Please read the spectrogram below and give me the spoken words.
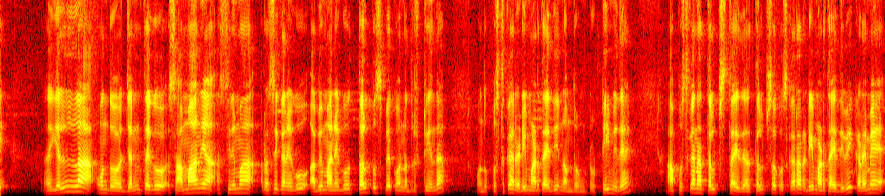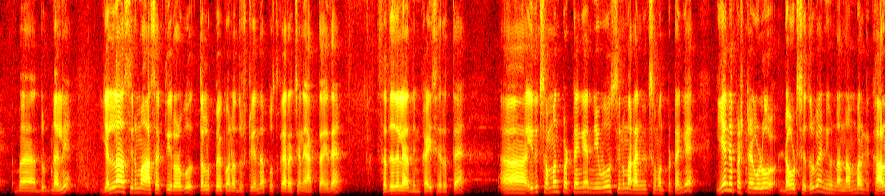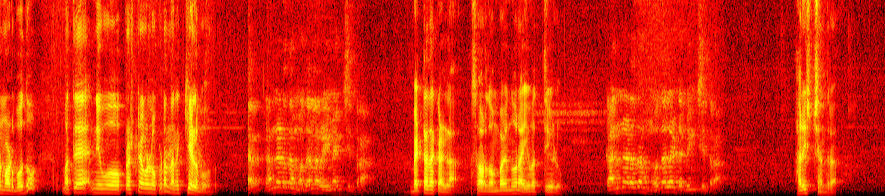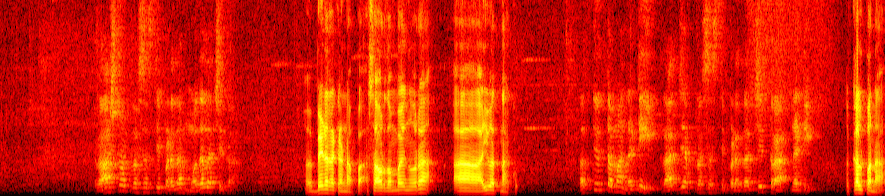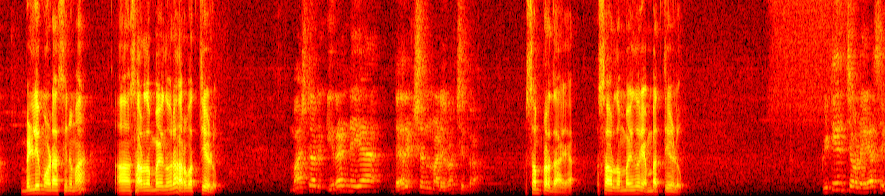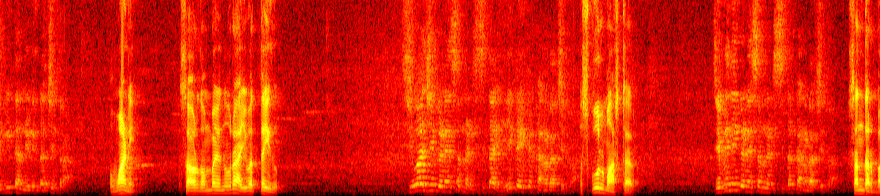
ಎಲ್ಲ ಒಂದು ಜನತೆಗೂ, ಸಾಮಾನ್ಯ ಸಿನಿಮಾ ರಸಿಕನಿಗೂ, ಅಭಿಮಾನಿಗೂ ತಲುಪಿಸ್ಬೇಕು ಅನ್ನೋ ದೃಷ್ಟಿಯಿಂದ ಒಂದು ಪುಸ್ತಕ ರೆಡಿ ಮಾಡ್ತಾ ಇದ್ದೀವಿ ನಮ್ಮದು ಉಂಟು ಟೀಮ್ ಇದೆ. ಆ ಪುಸ್ತಕನ ತಲುಪಿಸ್ತಾ ಇದೆ ತಲುಪಿಸೋಕ್ಕೋಸ್ಕರ ರೆಡಿ ಮಾಡ್ತಾ ಇದ್ದೀವಿ. ಕಡಿಮೆ ಬ ದುಡ್ಡಿನಲ್ಲಿ ಎಲ್ಲ ಸಿನಿಮಾ ಆಸಕ್ತಿ ಇರೋರಿಗೂ ತಲುಪಬೇಕು ಅನ್ನೋ ದೃಷ್ಟಿಯಿಂದ ಪುಸ್ತಕ ರಚನೆ ಆಗ್ತಾ ಇದೆ. ಸದ್ಯದಲ್ಲೇ ಅದು ನಿಮ್ಮ ಕೈ ಸೇರುತ್ತೆ. ಇದಕ್ಕೆ ಸಂಬಂಧಪಟ್ಟಂಗೆ ನೀವು ಸಿನಿಮಾ ರಂಗಕ್ಕೆ ಸಂಬಂಧಪಟ್ಟಂಗೆ ಏನೇ ಪ್ರಶ್ನೆಗಳು ಡೌಟ್ಸ್ ಇದ್ರೂ ನೀವು ನನ್ನ ನಂಬರ್ಗೆ ಕಾಲ್ ಮಾಡ್ಬೋದು. ಮತ್ತು ನೀವು ಪ್ರಶ್ನೆಗಳನ್ನು ಕೂಡ ನನಗೆ ಕೇಳ್ಬೋದು. ಕನ್ನಡದ ಮೊದಲ ರೀಮೇಕ್ ಚಿತ್ರ. ಬೆಟ್ಟದ ಕಳ್ಳ ಸಾವಿರದ ಒಂಬೈನೂರ ಐವತ್ತೇಳು. ಕನ್ನಡದ ಮೊದಲ ಡಬ್ಬಿಂಗ್ ಚಿತ್ರ. ಹರಿಶ್ಚಂದ್ರ ರಾಷ್ಟ್ರ ಪ್ರಶಸ್ತಿ ಪಡೆದ ಮೊದಲ ಚಿತ್ರ. ಬೇಡರ ಕಣ್ಣಪ್ಪ ಸಾವಿರದ ಒಂಬೈನೂರ ಐವತ್ನಾಲ್ಕು. ಅತ್ಯುತ್ತಮ ನಟಿ ರಾಜ್ಯ ಪ್ರಶಸ್ತಿ ಪಡೆದ ಚಿತ್ರ ನಟಿ. ಕಲ್ಪನಾ ಬೆಳ್ಳಿ ಮೋಡ ಸಿನಿಮಾ ಸಾವಿರದ ಒಂಬೈನೂರ ಅರವತ್ತೇಳು. ಮಾಸ್ಟರ್ ಇರಣ್ಯ ಡೈರೆಕ್ಷನ್ ಮಾಡಿರೋ ಚಿತ್ರ. ಸಂಪ್ರದಾಯ ಸಾವಿರದ ಒಂಬೈನೂರ ಎಂಬತ್ತೇಳು. ಪಿಟೀಲ್ ಚೌಡೆಯ ಸಂಗೀತ ನೀಡಿದ ಚಿತ್ರ. ವಾಣಿ ಸಾವಿರದ ಒಂಬೈನೂರ ಐವತ್ತೈದು. ಶಿವಾಜಿ ಗಣೇಶನ್ ನಟಿಸಿದ ಏಕೈಕ ಕನ್ನಡ ಚಿತ್ರ. ಸ್ಕೂಲ್ ಮಾಸ್ಟರ್ ಜಮಿನಿ ಗಣೇಶನ್ ನಟಿಸಿದ ಕನ್ನಡ ಚಿತ್ರ. ಸಂದರ್ಭ.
